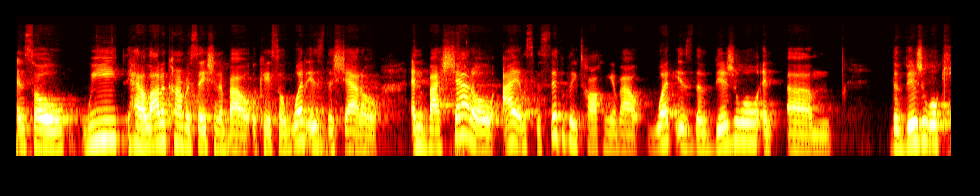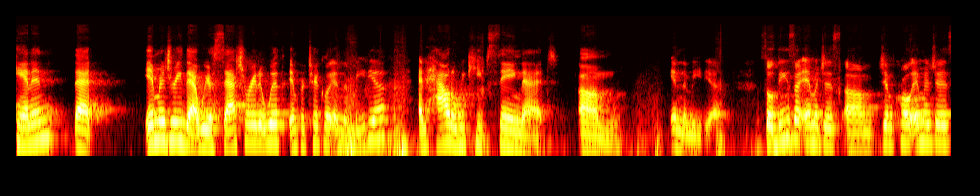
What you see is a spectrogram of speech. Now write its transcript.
And so we had a lot of conversation about okay, so what is the shadow? And by shadow, I am specifically talking about what is the visual and um, the visual canon that imagery that we are saturated with, in particular in the media, and how do we keep seeing that um, in the media? So these are images, um, Jim Crow images,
